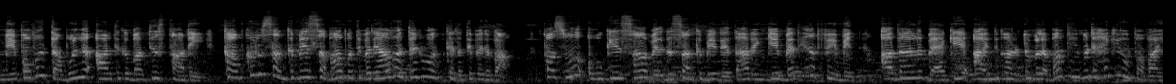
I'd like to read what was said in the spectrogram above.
මේ බව දඹුල්ල ආර්ථික මධ්‍යස්ථානයේ කම්කරු සංගමේ සභාපතිවරයාව දැනුවත් කර තිබෙනවා. පසුව ඔහුගේ සහ වෙළඳ සංගමේ නිලධාරීන්ගේ මැදිහත් වීමෙන් අදාළ බෑගේ අයිතිකරුටම ලබා දීමට හැකි වූ බවයි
